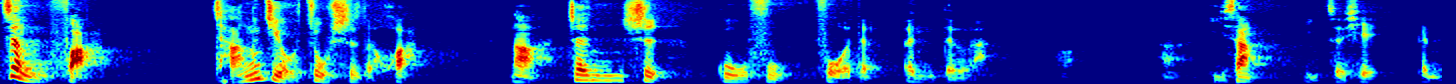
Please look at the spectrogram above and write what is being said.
正法长久注视的话，那真是辜负佛的恩德啊！啊，以上以这些跟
